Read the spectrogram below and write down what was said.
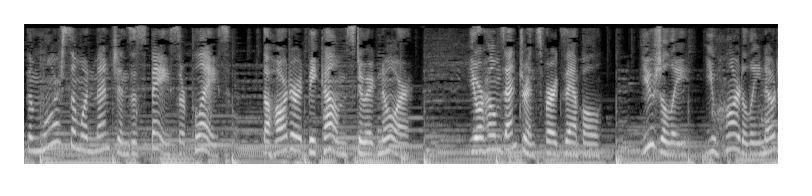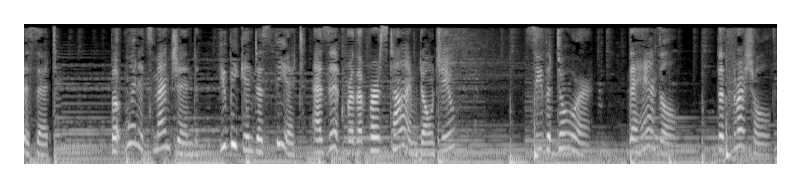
The more someone mentions a space or place, the harder it becomes to ignore. Your home's entrance, for example. Usually, you hardly notice it. But when it's mentioned, you begin to see it as if for the first time, don't you? See the door, the handle, the threshold.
